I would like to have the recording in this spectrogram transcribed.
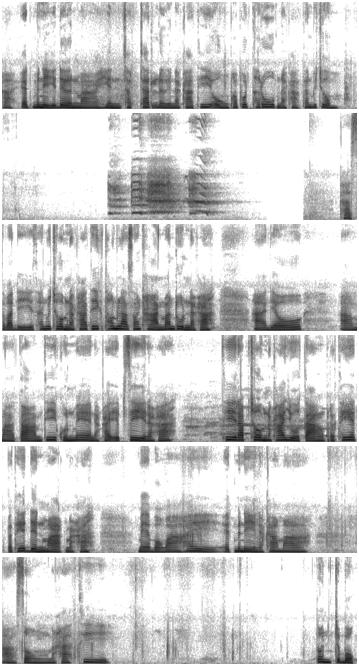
ค่ะแอดมินีเดินมาเห็นชัดๆเลยนะคะ ที่องค์พระพุทธรูปนะคะ ท่านผู้ชม ค่ะสวัสดีท่านผู้ชมนะคะ ที่ท่อมลาสังขารบ้านรุนนะคะอ่าเดี๋ยวอ่ามาตามที่คุณแม่นะคะ FC นะคะ ที่รับชมนะคะอยู่ต่างประเทศประเทศเดนมาร์กนะคะ แม่บอกว่าให้เอ็ดมินีนะคะมาอ่าส่งนะคะที่ต้นจบก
